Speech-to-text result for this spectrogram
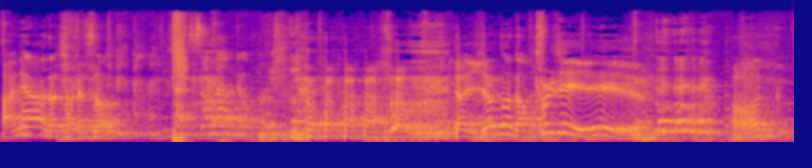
아니야, 나 잘했어. I somehow don't believe. it. 야, 이 정도는 나 풀지. 어?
